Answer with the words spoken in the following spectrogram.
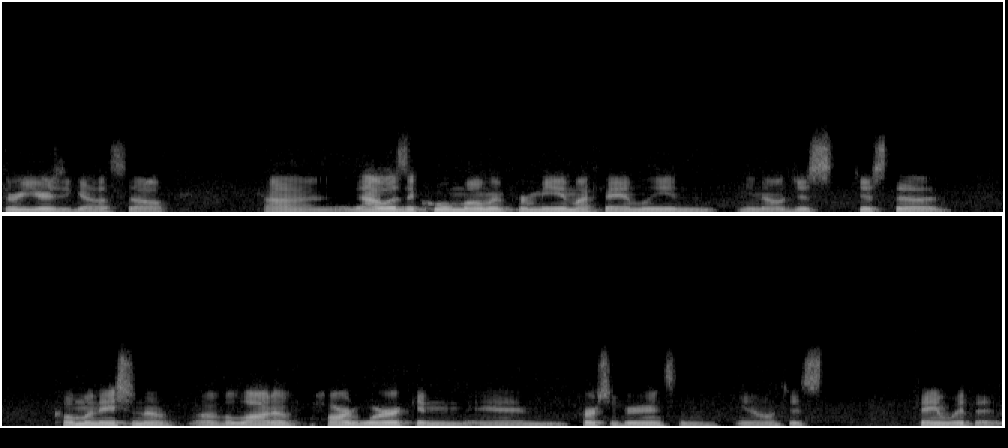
three years ago. So uh, that was a cool moment for me and my family, and you know, just just the culmination of, of a lot of hard work and and perseverance, and you know, just staying with it.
